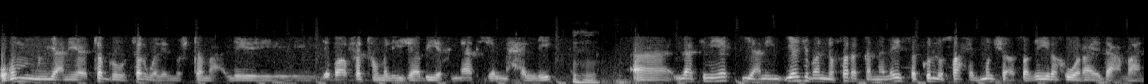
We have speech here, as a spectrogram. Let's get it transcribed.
وهم يعني يعتبروا ثروة للمجتمع لإضافتهم الإيجابية في الناتج المحلي. آه لكن يعني يجب أن نفرق أن ليس كل صاحب منشأة صغيرة هو رائد أعمال.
